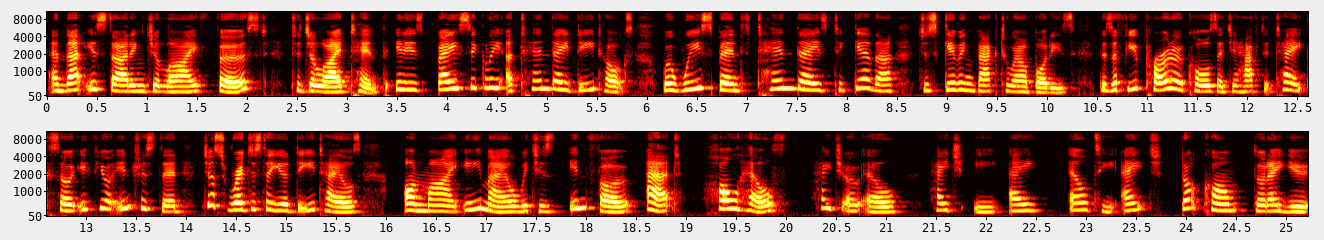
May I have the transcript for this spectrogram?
and that is starting July 1st to July 10th. It is basically a 10 day detox where we spend 10 days together just giving back to our bodies. There's a few protocols that you have to take, so if you're interested, just register your details on my email, which is info at wholehealth, H O L H E A L T H dot com dot au,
